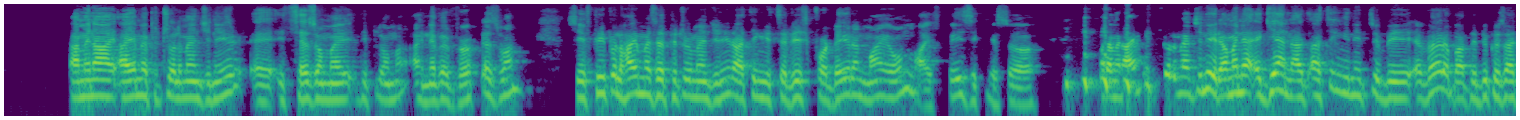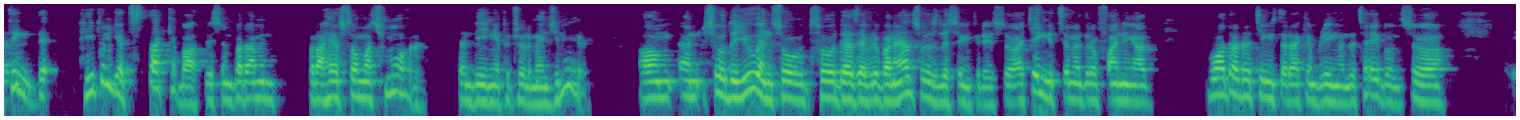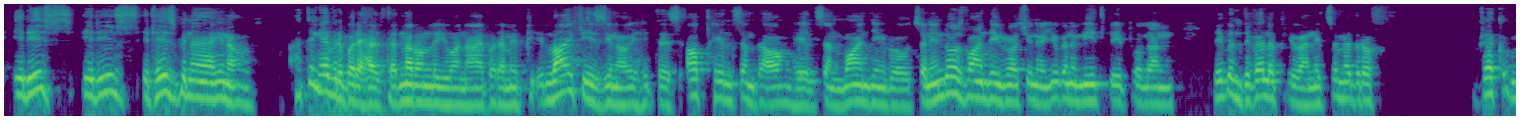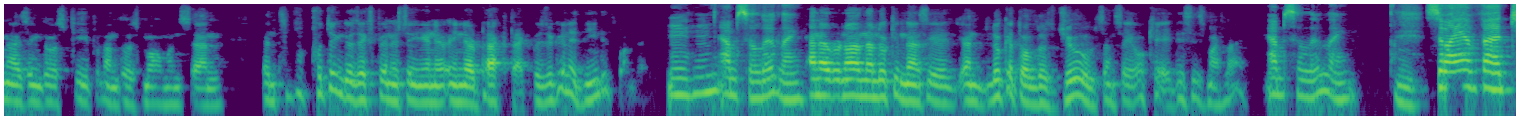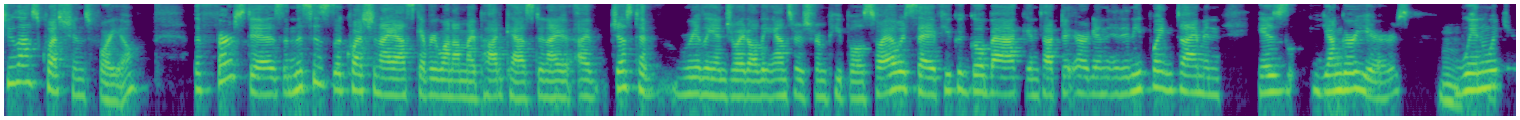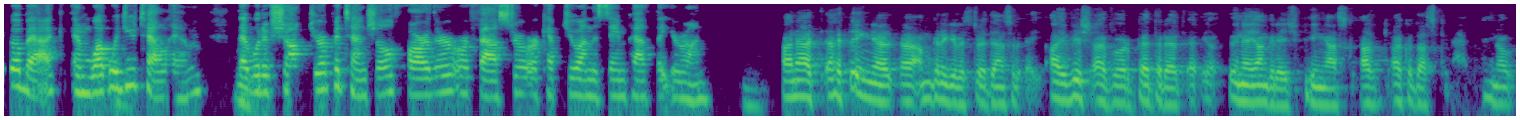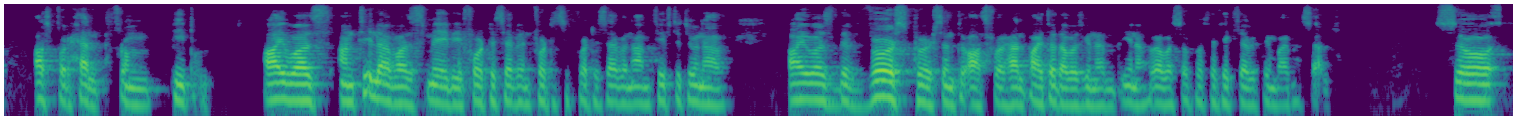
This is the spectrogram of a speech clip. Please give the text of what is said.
I mean, I, I am a petroleum engineer. Uh, it says on my diploma. I never worked as one. So if people hire me as a petroleum engineer, I think it's a risk for their and my own life, basically. So, but I mean, I'm a petroleum engineer. I mean, again, I, I think we need to be aware about it because I think that people get stuck about this, and but I mean, but I have so much more than being a petroleum engineer. Um, and so do you, and so so does everyone else who is listening to this. So I think it's a matter of finding out what are the things that I can bring on the table. So it is, it is, it has been a, you know, I think everybody has that, not only you and I, but I mean, life is, you know, it is uphills and downhills and winding roads. And in those winding roads, you know, you're going to meet people and they will develop you. And it's a matter of recognizing those people and those moments and, and putting those experiences in your, in your backpack because you're going to need it one day. Mm-hmm, absolutely. And every now and then look in and, say, and look at all those jewels and say, okay, this is my life. Absolutely. Mm. So I have uh, two last questions for you. The first is, and this is the question I ask everyone on my podcast, and I, I just have really enjoyed all the answers from people. So I always say, if you could go back and talk to Ergin at any point in time in his younger years, mm. when would you go back and what would you tell him that mm. would have shocked your potential farther or faster or kept you on the same path that you're on? And I, I think uh, uh I'm going to give a straight answer. I wish I were better at, uh, in a younger age, being asked, I, I could ask, you know, ask for help from people. I was, until I was maybe 47, 46, 47, I'm 52 now, I was the worst person to ask for help. I thought I was going to, you know, I was supposed to fix everything by myself. So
